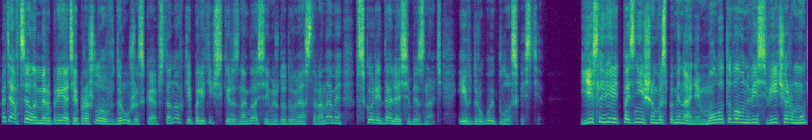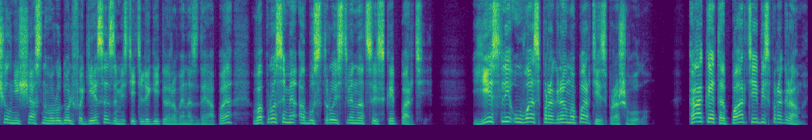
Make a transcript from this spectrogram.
Хотя в целом мероприятие прошло в дружеской обстановке, политические разногласия между двумя сторонами вскоре дали о себе знать, и в другой плоскости. Если верить позднейшим воспоминаниям Молотова, он весь вечер мучил несчастного Рудольфа Гесса, заместителя Гитлера в НСДАП, вопросами об устройстве нацистской партии. «Есть ли у вас программа партии?» — спрашивал он. «Как эта партия без программы?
